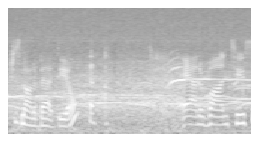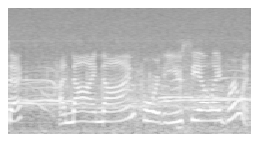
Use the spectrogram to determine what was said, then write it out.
which is not a bad deal. and Yvonne Tousek, a 9-9 for the UCLA Bruins.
